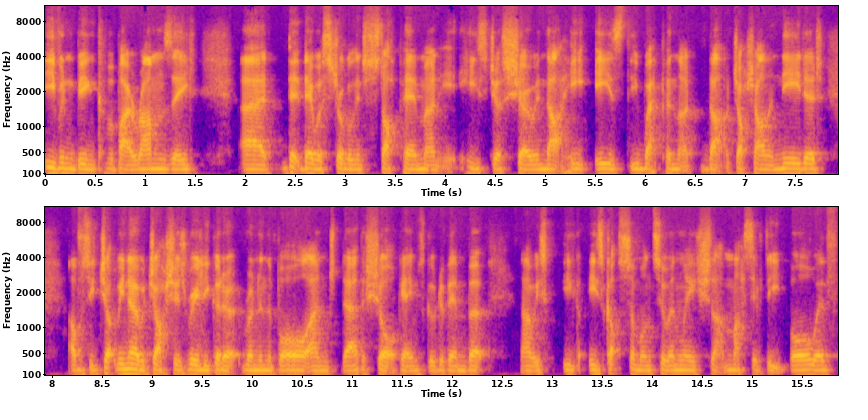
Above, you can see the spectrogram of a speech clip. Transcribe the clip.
even being covered by Ramsey, uh, they, they, were struggling to stop him, and he's just showing that he is the weapon that, that Josh Allen needed. Obviously, we know Josh is really good at running the ball, and uh, the short game's good with him. But now he's he, has got someone to unleash that massive deep ball with.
